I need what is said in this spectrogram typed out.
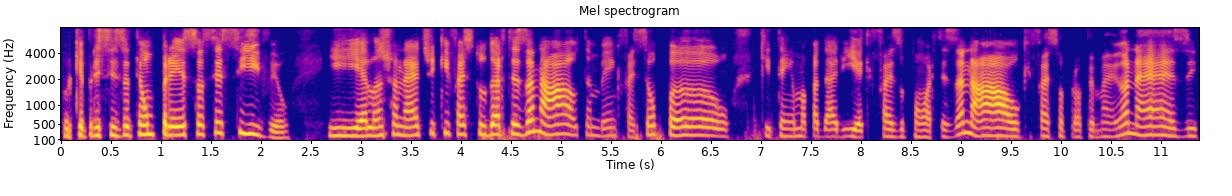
Porque precisa ter um preço acessível. E é lanchonete que faz tudo artesanal também, que faz seu pão, que tem uma padaria que faz o pão artesanal, que faz sua própria maionese.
